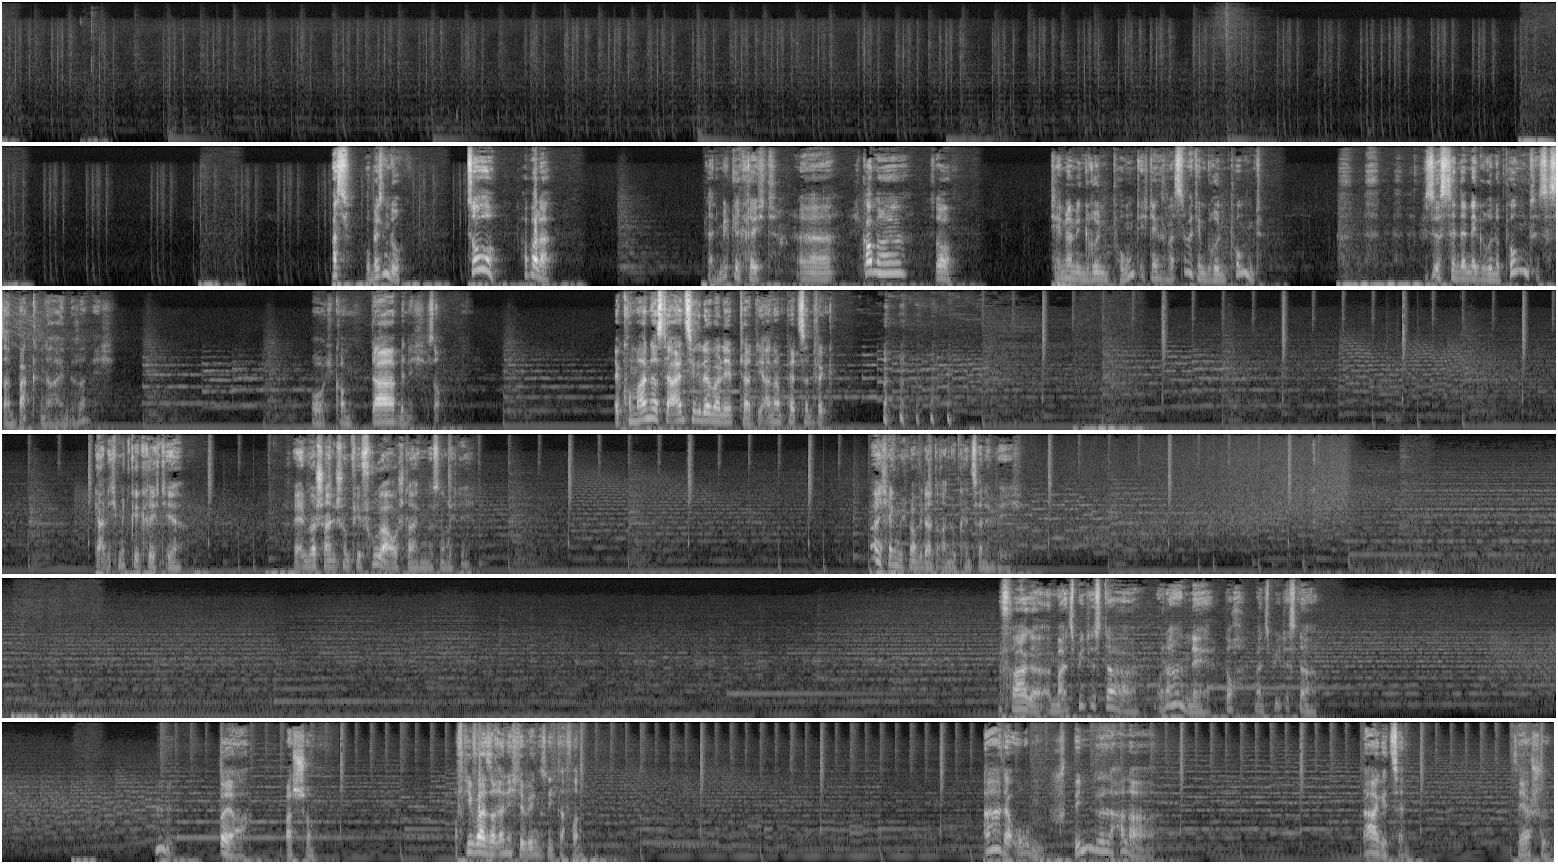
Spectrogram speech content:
Was? Wo bist denn du? So, hoppala. Nicht mitgekriegt. Äh, ich komme. So. Ich hätte nur den grünen Punkt. Ich denke, was ist denn mit dem grünen Punkt? Wieso ist denn denn der grüne Punkt? Ist das ein Bug? Nein, ist er nicht. Oh, ich komme. Da bin ich. So. Der Commander ist der Einzige, der überlebt hat. Die anderen Pets sind weg. Gar nicht mitgekriegt hier. Wir hätten wahrscheinlich schon viel früher aussteigen müssen, richtig? Ah, ich hänge mich mal wieder dran, du kennst ja den Weg. Frage. Mein Speed ist da, oder? Nee, doch, mein Speed ist da. Hm. Oh ja, passt schon. Auf die Weise renne ich dir wenigstens nicht davon. Ah, da oben. Spindelhaller. Da geht's hin. Sehr schön.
